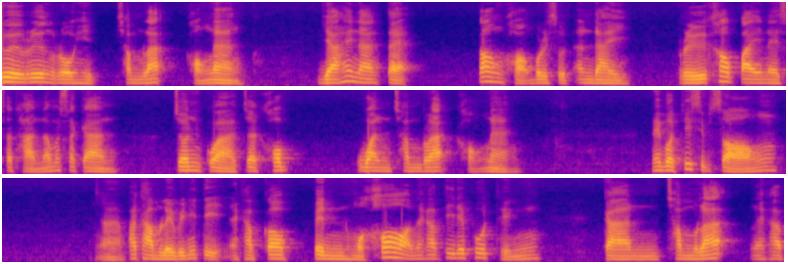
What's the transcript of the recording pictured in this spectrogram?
ด้วยเรื่องโลหิตชำระของนาง อย่าให้นางแตะต้องของบริสุทธิ์อันใด หรือเข้าไปในสถานนมัสการ จนกว่าจะครบวันชำระของนาง ในบทที่ 12อ่าพระธรรมเลวินิตินะครับ ก็เป็นหัวข้อนะครับที่ได้พูดถึงการชำระนะครับ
